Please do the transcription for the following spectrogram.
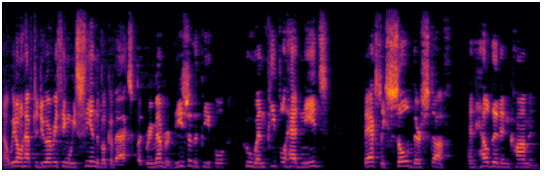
Now, we don't have to do everything we see in the book of Acts, but remember, these are the people who, when people had needs, They actually sold their stuff and held it in common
